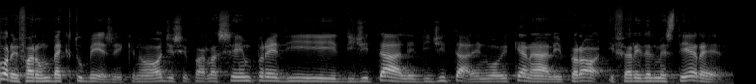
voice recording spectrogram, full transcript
vorrei fare un back to basic, no? oggi si parla sempre di digitale, digitale, nuovi canali, però i ferri del mestiere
